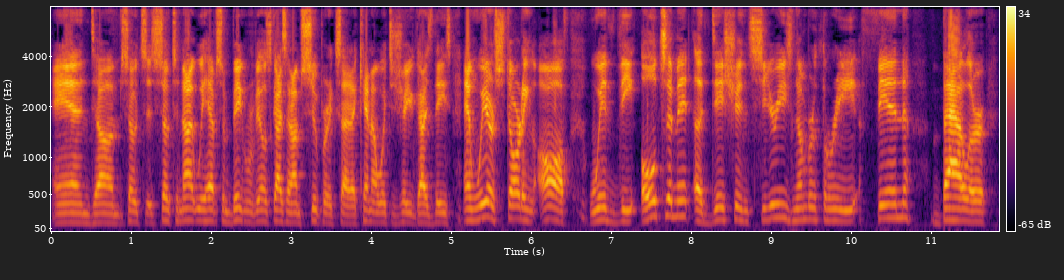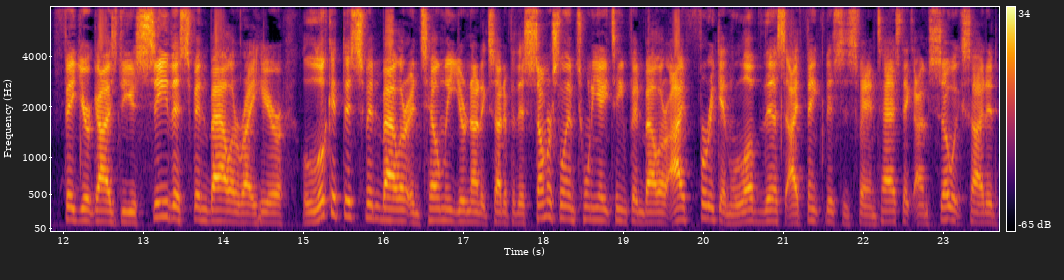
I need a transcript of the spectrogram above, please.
And um, so so tonight we have some big reveals, guys, and I'm super excited. I cannot wait to show you guys these. And we are starting off with the Ultimate Edition Series number three Finn Balor figure, guys. Do you see this Finn Balor right here? Look at this Finn Balor and tell me you're not excited for this. SummerSlam 2018 Finn Balor. I freaking love this. I think this is fantastic. I'm so excited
